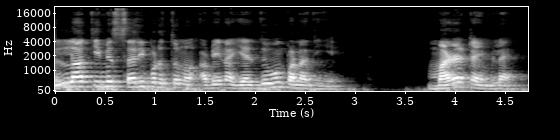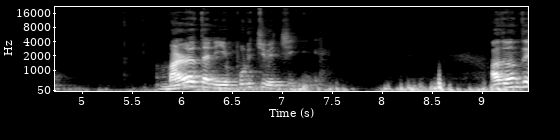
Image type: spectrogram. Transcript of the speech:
எல்லாத்தையுமே சரிப்படுத்தணும் அப்படின்னா எதுவும் பண்ணாதீங்க. மழை டைமில் மழை தண்ணியை பிடிச்சி வச்சுக்கிங்க. அது வந்து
